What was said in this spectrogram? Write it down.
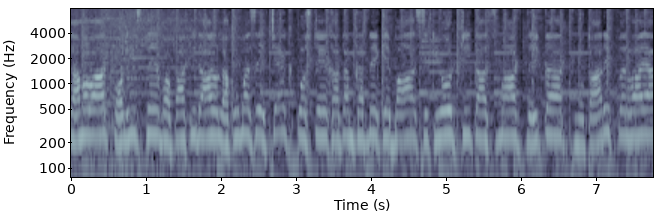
Islamabad police ने वफाकी दारुल हुकूमत से चेक पोस्टें ख़त्म करने के बाद सिक्योरिटी का स्मार्ट तरीका मुतारफ करवाया।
